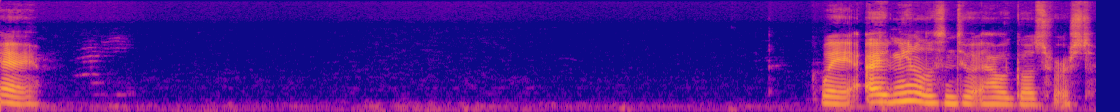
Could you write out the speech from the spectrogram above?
Okay. Wait, I need to listen to it how it goes first.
